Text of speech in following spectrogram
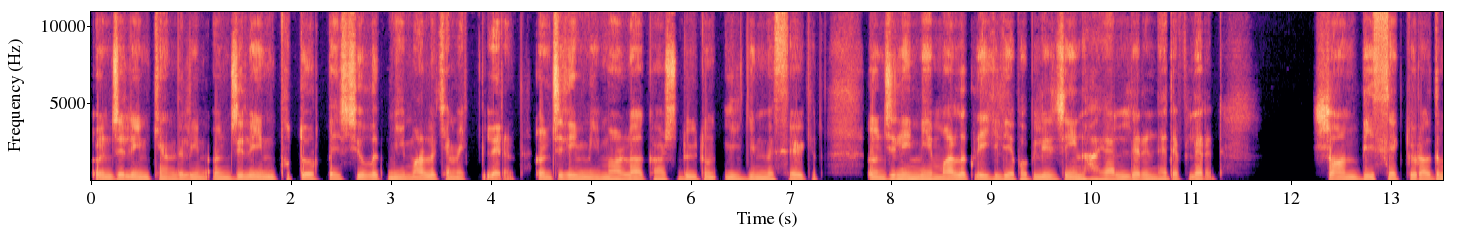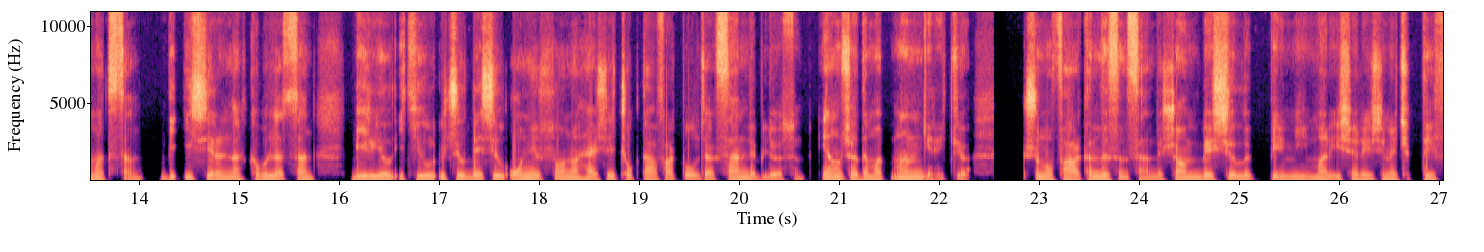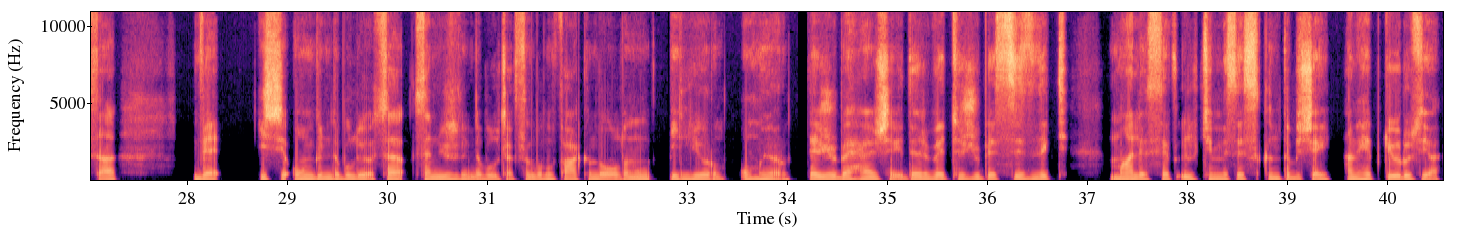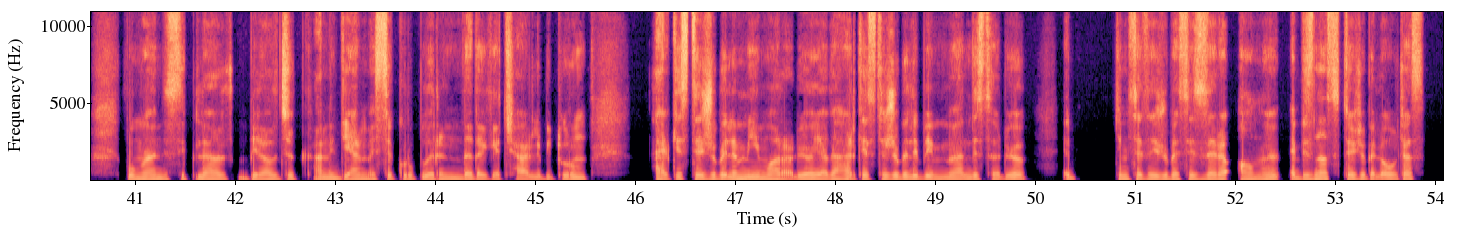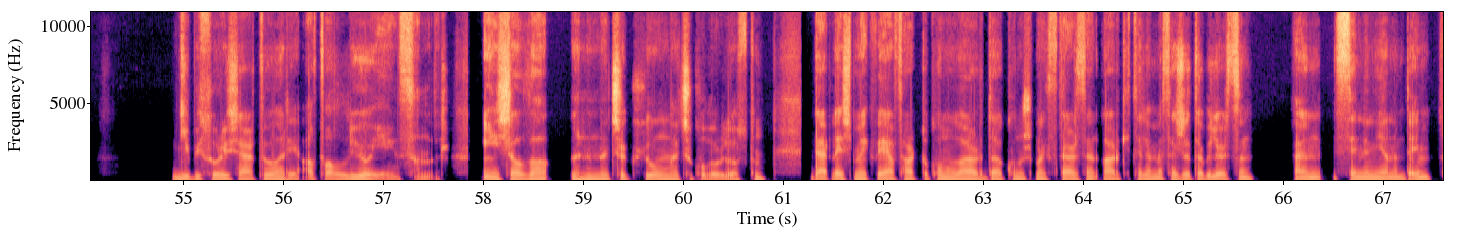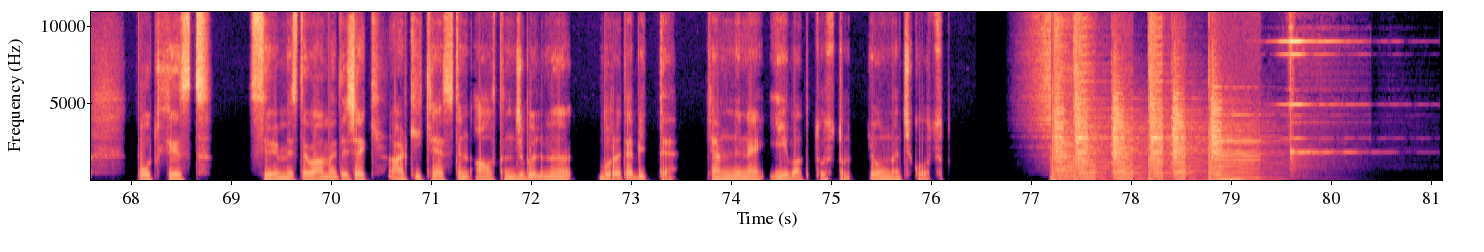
Önceliğin kendiliğin, önceliğin bu 4-5 yıllık mimarlık emeklilerin, önceliğin mimarlığa karşı duyduğun ilgin ve sevgin, önceliğin mimarlıkla ilgili yapabileceğin hayallerin, hedeflerin. Şu an bir sektöre adım atsan, bir iş yerinden kabul etsen, bir yıl, iki yıl, üç yıl, beş yıl, on yıl sonra her şey çok daha farklı olacak sen de biliyorsun. Yanlış adım atman gerekiyor. Şunun farkındasın sen de. Şu an 5 yıllık bir mimar iş arayışına çıktıysa ve işi 10 günde buluyorsa sen 100 günde bulacaksın. Bunun farkında olduğunu biliyorum, umuyorum. Tecrübe her şeydir ve tecrübesizlik maalesef ülkemizde sıkıntı bir şey. Hani hep diyoruz ya bu mühendislikler birazcık hani diğer meslek gruplarında da geçerli bir durum. Herkes tecrübeli mimar arıyor ya da herkes tecrübeli bir mühendis arıyor. E, kimse tecrübesizleri almıyor. E biz nasıl tecrübeli olacağız? Gibi soru işareti var ya afallıyor ya insanlar. İnşallah önün açık, yolun açık olur dostum. Dertleşmek veya farklı konularda konuşmak istersen Arkitel'e mesaj atabilirsin. Ben senin yanındayım. Podcast serimiz devam edecek. Arkicast'in 6. bölümü burada bitti. Kendine iyi bak dostum. Yolun açık olsun.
